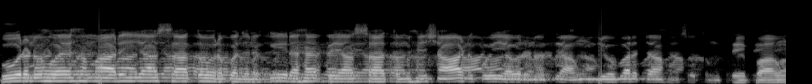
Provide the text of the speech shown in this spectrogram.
ਪੂਰਨ ਹੋਏ ਹਮਾਰੀ ਆਸਾ ਤੋਰ ਭਜਨ ਕੀ ਰਹਿ ਪਿਆਸਾ ਤੁਮਹਿ ਛਾੜ ਕੋਈ ਅਵਰ ਨ ਧਿਆਉ ਜੋ ਵਰ ਚਾਹਉ ਸੋ ਤੁਮ ਤੇ ਪਾਉ।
